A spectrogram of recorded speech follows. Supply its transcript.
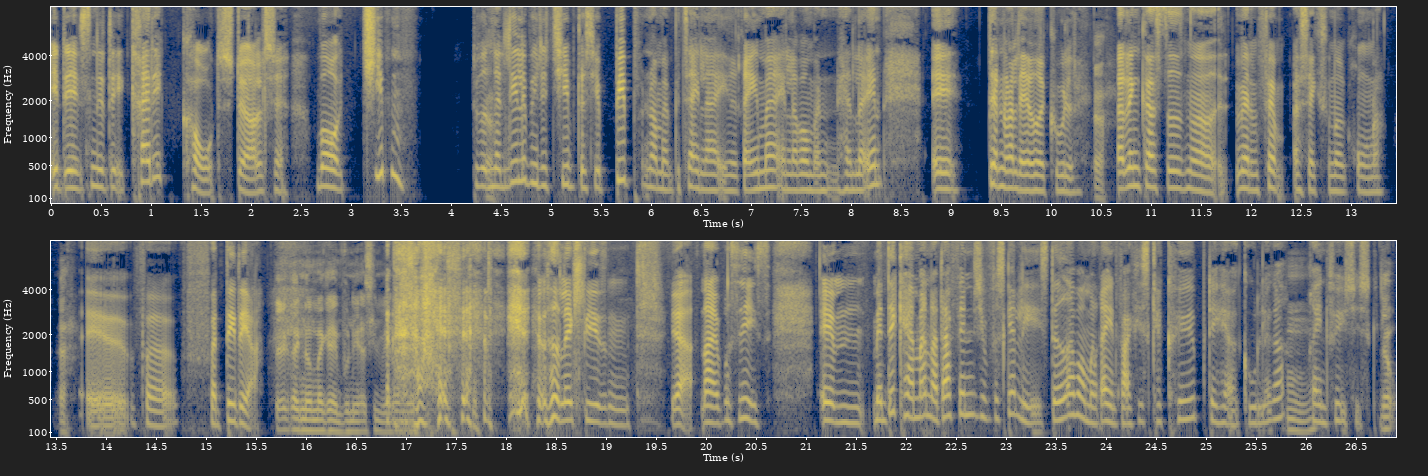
et, et, sådan et kreditkortstørrelse, hvor chippen, du ved, ja. den lille bitte chip, der siger bip, når man betaler i Rema, eller hvor man handler ind, øh, den var lavet af guld. Ja. Og den kostede sådan noget mellem 5 og 600 kroner ja. øh, for, for det der. Det er ikke noget, man kan imponere sine venner med. jeg ved ikke lige sådan... Ja, nej, præcis. Øhm, men det kan man, og der findes jo forskellige steder, hvor man rent faktisk kan købe det her guld, ikke? Mm. Rent fysisk. Jo.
